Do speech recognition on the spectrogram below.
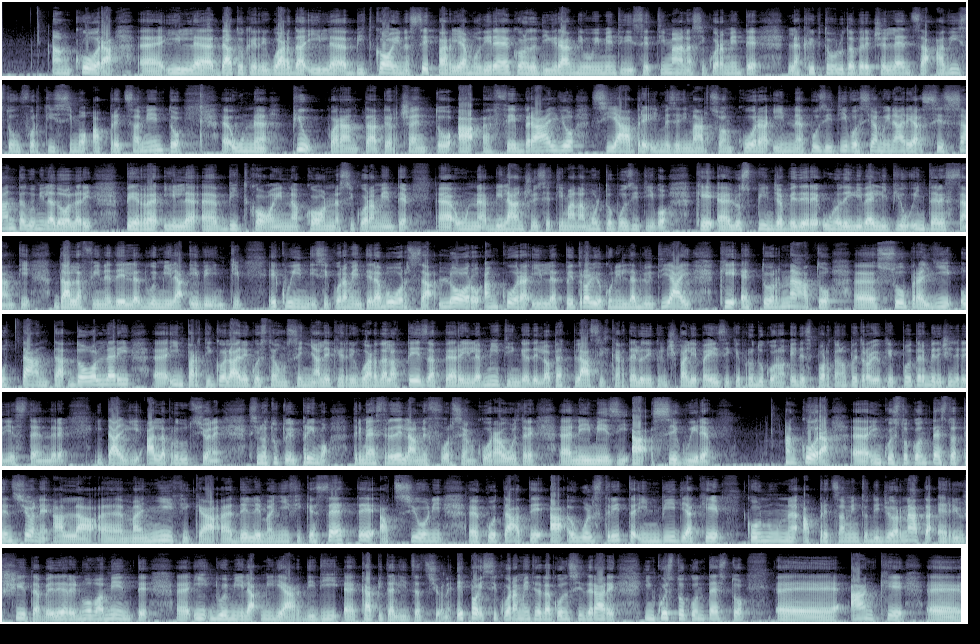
Ancora eh, il dato che riguarda il Bitcoin, se parliamo di record, di grandi movimenti di settimana, sicuramente la criptovaluta per eccellenza ha visto un fortissimo apprezzamento, eh, un più 40% a febbraio, si apre il mese di marzo ancora in positivo, siamo in area 62 mila dollari per il eh, Bitcoin con sicuramente eh, un bilancio di settimana molto positivo che eh, lo spinge a vedere uno dei livelli più interessanti dalla fine del 2020 e quindi sicuramente la borsa, l'oro, ancora il petrolio con il WTI che è tornato eh, sopra gli 80 dollari, eh, in particolare questo è un segnale che riguarda l'attesa per il meeting dell'OPEC Plus, il cartello dei principali paesi che producono ed esportano petrolio che potrebbe decidere di estendere i tagli alla produzione sino a tutto il primo trimestre dell'anno e forse ancora oltre eh, nei mesi a seguire. Ancora eh, in questo contesto attenzione alla eh, magnifica eh, delle magnifiche sette azioni eh, quotate a Wall Street, Nvidia che con un apprezzamento di giornata è riuscita a vedere nuovamente eh, i 2000 miliardi di eh, capitalizzazione. E poi sicuramente da considerare in questo contesto anche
